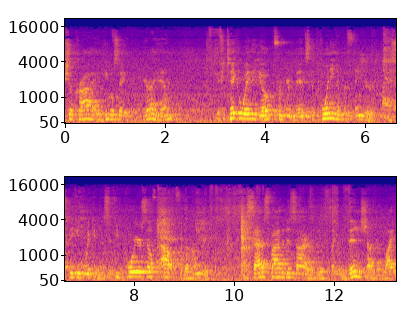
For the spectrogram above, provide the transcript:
shall cry, and he will say, Here I am. if you take away the yoke from your midst, the pointing of the finger and speaking wickedness, if you pour yourself out for the hungry, and satisfy the desire of the afflicted, then shall your light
